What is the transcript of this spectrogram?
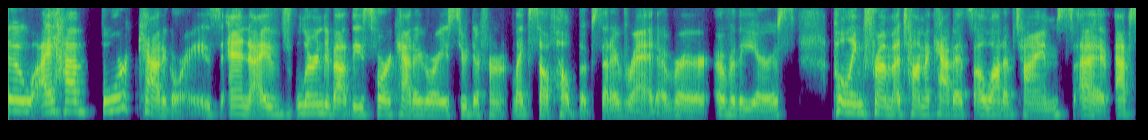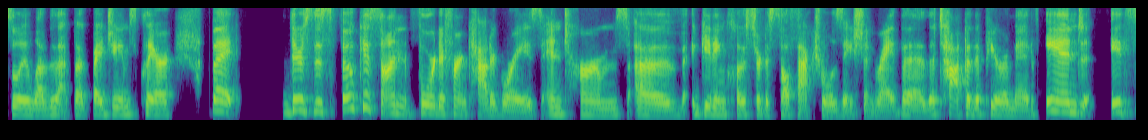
So I have four categories and I've learned about these four categories through different like self-help books that I've read over over the years, pulling from Atomic Habits a lot of times. I absolutely love that book by James Clear. But there's this focus on four different categories in terms of getting closer to self-actualization right? The the top of the pyramid. And it's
